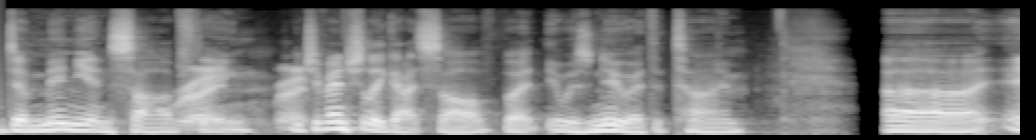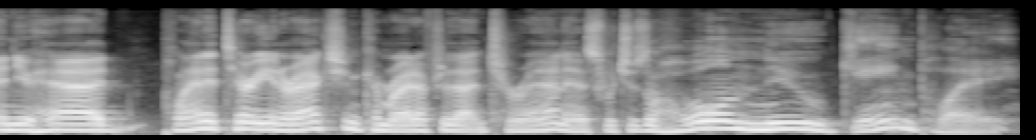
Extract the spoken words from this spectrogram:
Dominion sov right, thing, right. which eventually got solved, but it was new at the time. Uh, and you had planetary interaction come right after that in Tyrannus, which was a whole new gameplay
